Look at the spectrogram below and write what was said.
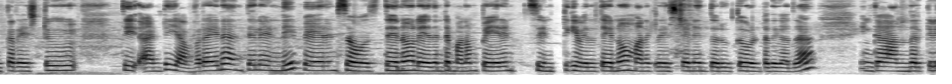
ఇంకా రెస్ట్ అంటే ఎవరైనా అంతేలేండి. పేరెంట్స్ వస్తేనో లేదంటే మనం పేరెంట్స్ ఇంటికి వెళ్తేనో మనకి రెస్ట్ అనేది దొరుకుతూ ఉంటుంది కదా. ఇంకా అందరికీ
